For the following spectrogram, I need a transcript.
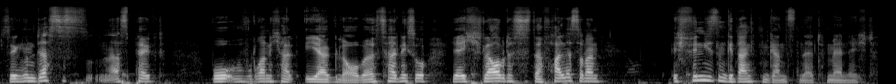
Deswegen, und das ist ein Aspekt, wo, woran ich halt eher glaube. Es ist halt nicht so, ja, ich glaube, dass es der Fall ist, sondern ich finde diesen Gedanken ganz nett, mehr nicht.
